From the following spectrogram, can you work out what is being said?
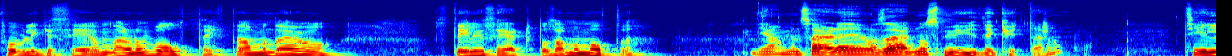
får vel ikke se om det er noe voldtekt, da, men det er jo stilisert på samme måte. Ja, men så er det, og så er det noen smoothe kutt der sånn. Til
